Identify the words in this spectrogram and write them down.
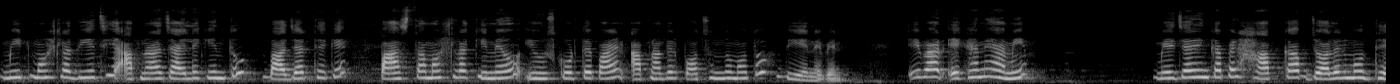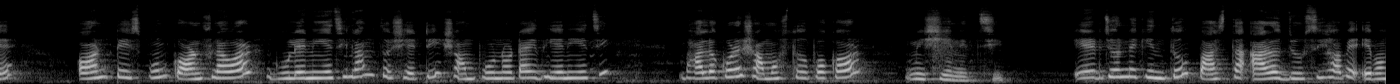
মিট মশলা দিয়েছি। আপনারা চাইলে কিন্তু বাজার থেকে পাস্তা মশলা কিনেও ইউজ করতে পারেন। আপনাদের পছন্দ মতো দিয়ে নেবেন। এবার এখানে আমি মেজারিং কাপের হাফ কাপ জলের মধ্যে অন টিস্পুন কর্নফ্লাওয়ার গুলে নিয়েছিলাম। তো সেটি সম্পূর্ণটাই দিয়ে নিয়েছি। ভালো করে সমস্ত উপকরণ মিশিয়ে নিচ্ছি। এর জন্য কিন্তু পাস্তা আরও জুসি হবে এবং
